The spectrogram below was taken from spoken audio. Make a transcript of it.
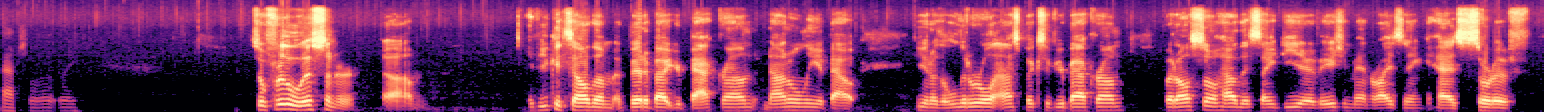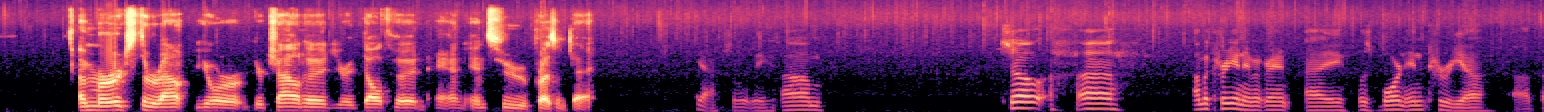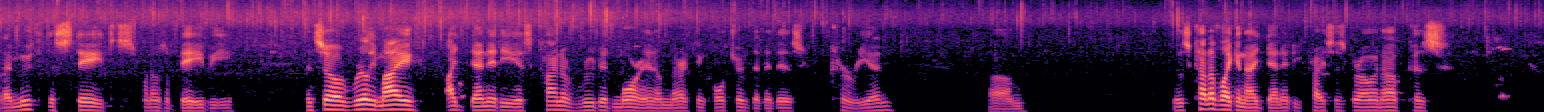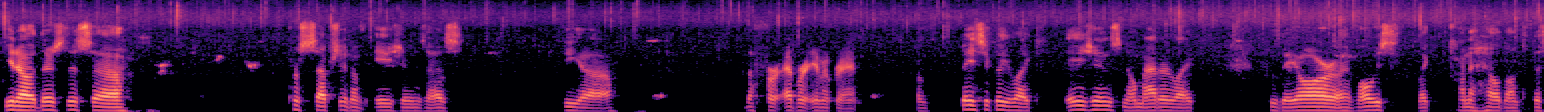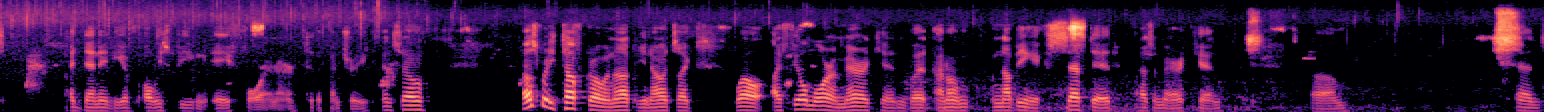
Absolutely. So for the listener, um, if you could tell them a bit about your background, not only about you know the literal aspects of your background, but also how this idea of Asian Man Rising has sort of emerged throughout your your childhood, your adulthood, and into present day? Yeah, absolutely. Um, so, uh, I'm a Korean immigrant. I was born in Korea, uh, but I moved to the States when I was a baby. And so, really, my identity is kind of rooted more in American culture than it is Korean. Um, it was kind of like an identity crisis growing up because you know, there's this uh, perception of Asians as the uh, the forever immigrant. Of basically, like Asians, no matter like who they are, have always like kind of held on to this identity of always being a foreigner to the country, and so that was pretty tough growing up. You know, it's like, well, I feel more American, but I don't, I'm not being accepted as American. Um, and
